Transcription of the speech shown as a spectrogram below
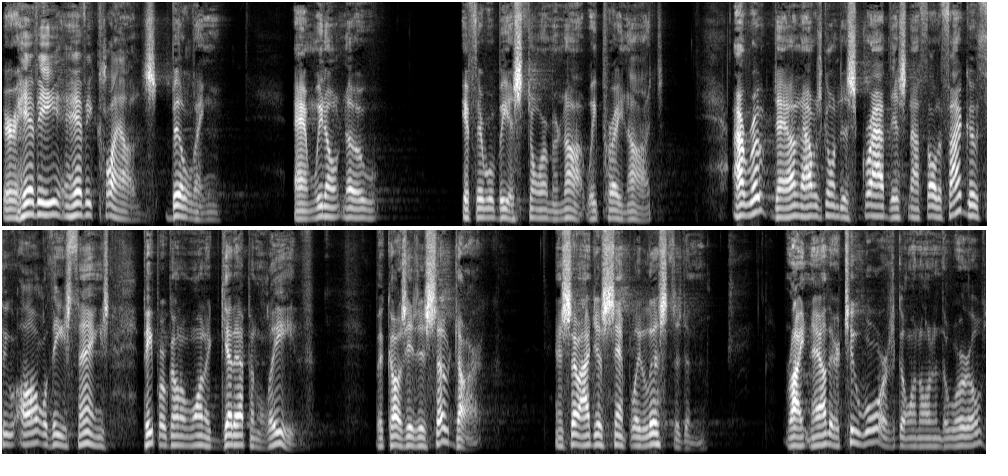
There are heavy, heavy clouds building, and we don't know if there will be a storm or not. We pray not. I wrote down, and I was going to describe this, and I thought if I go through all of these things, people are going to want to get up and leave because it is so dark. And so I just simply listed them. Right now, there are two wars going on in the world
